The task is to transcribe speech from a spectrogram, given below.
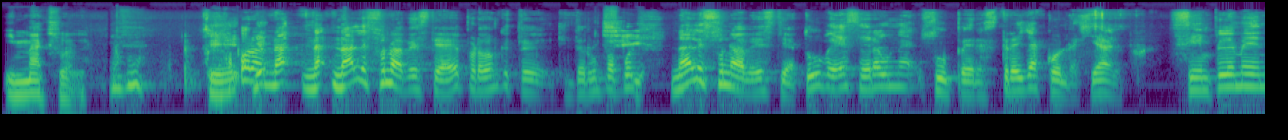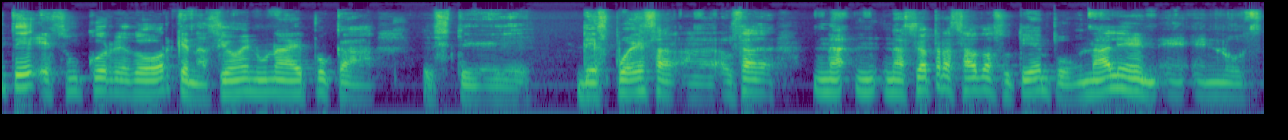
y Maxwell. Ahora, Nal es una bestia, ¿eh? Perdón que te, interrumpa. Nal es una bestia. Tú ves, era una superestrella colegial. Simplemente es un corredor que nació en una época, este, después, o sea, nació atrasado a su tiempo. Nal en, en, los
